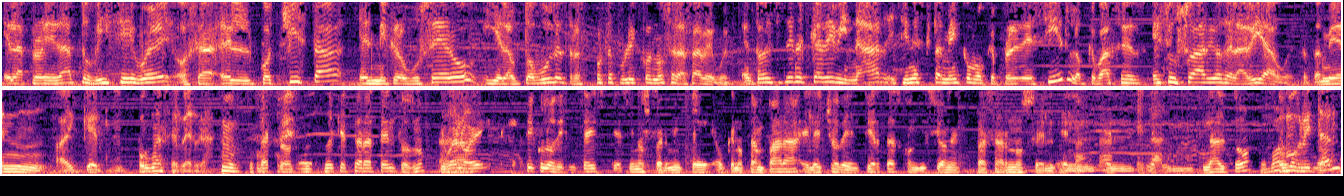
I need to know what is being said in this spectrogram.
la prioridad tu bici, güey. O sea, el cochista, el microbusero y el autobús de transporte público no se la sabe, güey. Entonces tienes que adivinar y tienes que también como que predecir lo que va a ser ese usuario de la vía, güey. O sea, también hay que pónganse verga. Exacto, hay que estar atentos, ¿no? Y bueno, eh, el artículo 16 que sí nos permite o que nos ampara el hecho de en ciertas condiciones pasarnos el, el, el- el alto. el alto. ¿Cómo gritan?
